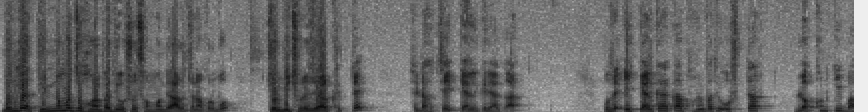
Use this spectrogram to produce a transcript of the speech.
বন্ধুরা, তিন নম্বর যে হোমিওপ্যাথি ওষুধ সম্বন্ধে আলোচনা করব, চর্বি ছড়ে যাওয়ার ক্ষেত্রে, সেটা হচ্ছে ক্যালকেরিয়া কার বন্ধুরা, এই ক্যালকেরিয়া কার হোমিওপ্যাথি ওষুধটার লক্ষণ কি বা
